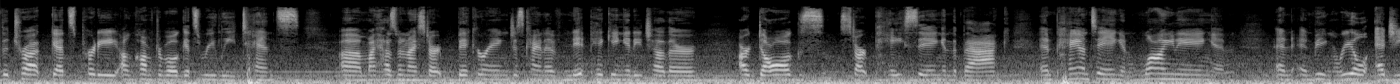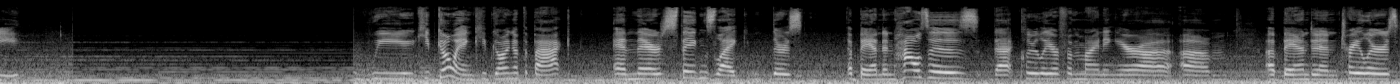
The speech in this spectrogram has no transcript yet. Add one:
the truck gets pretty uncomfortable. Gets really tense. Um, my husband and I start bickering, just kind of nitpicking at each other. Our dogs start pacing in the back and panting and whining and and and being real edgy. We keep going, keep going up the back, and there's things like there's abandoned houses that clearly are from the mining era, um, abandoned trailers,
